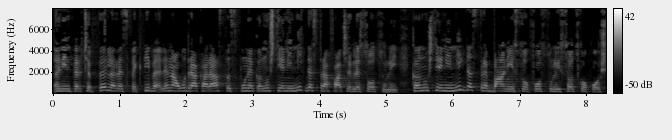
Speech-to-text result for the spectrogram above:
În interceptările respective, Elena Udrea, care astăzi spune că nu știe nimic despre afacerile soțului, că nu știe nimic despre banii fostului soț Cocoș.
